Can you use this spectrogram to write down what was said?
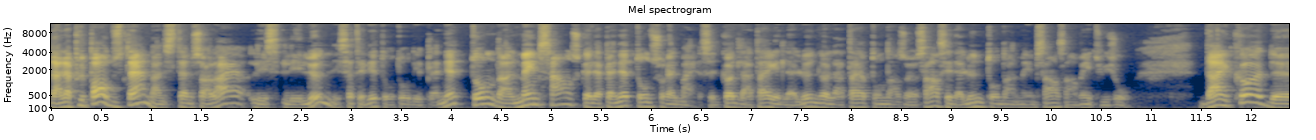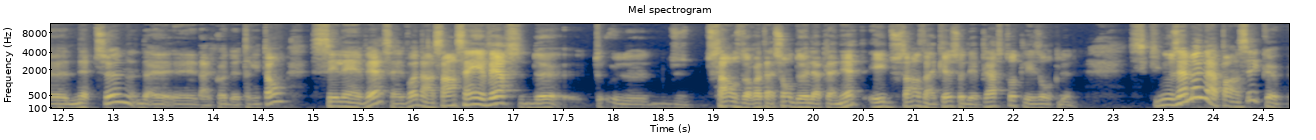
dans la plupart du temps, dans le système solaire, les, lunes, les satellites autour des planètes, tournent dans le même sens que la planète tourne sur elle-même. C'est le cas de la Terre et de la Lune. la Terre tourne dans un sens et la Lune tourne dans le même sens en 28 jours. Dans le cas de Neptune, euh, dans le cas de Triton, c'est l'inverse. Elle va dans le sens inverse de, du sens de rotation de la planète et du sens dans lequel se déplacent toutes les autres lunes. Ce qui nous amène à penser que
